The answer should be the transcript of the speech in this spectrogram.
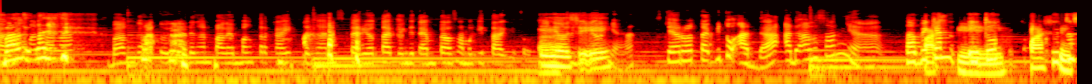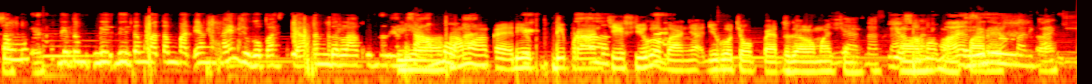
Balik lagi. bangga atau tidak dengan Palembang terkait dengan stereotip yang ditempel sama kita gitu. Iya sih. Sejujurnya stereotip itu ada, ada alasannya. Tapi kan pasti itu pasti itu pasti. semua di, tem- di, di tempat-tempat yang lain juga pasti akan berlaku hal yang Iya, sama, sama kan. kayak di di Prancis juga banyak juga copet segala Iya, macam. nah Iya, sama balik, lagi, balik lagi.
